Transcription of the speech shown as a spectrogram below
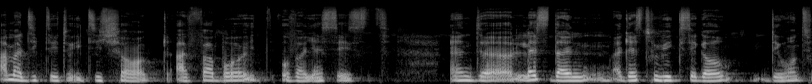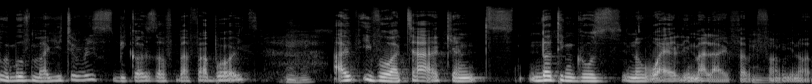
I'm addicted to ET shock, I have fibroid, ovarian cyst. And uh, less than, I guess, two weeks ago, they want to remove my uterus because of my fibroids. I have evil attack and nothing goes, you know, well in my life, uh, from, you know,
